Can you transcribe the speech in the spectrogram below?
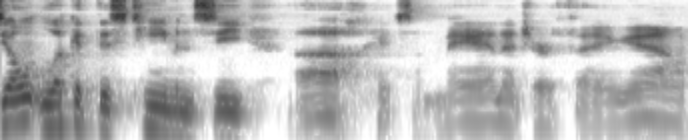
don't look at this team and see, uh, it's a manager thing. Yeah,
